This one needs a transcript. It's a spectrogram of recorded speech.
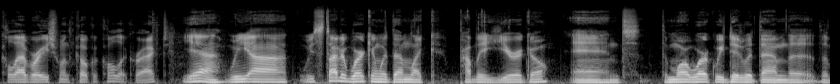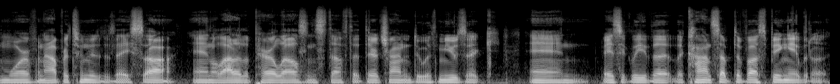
collaboration with Coca-Cola, correct? Yeah, we uh we started working with them like probably a year ago, and the more work we did with them, the the more of an opportunity that they saw, and a lot of the parallels and stuff that they're trying to do with music, and basically the the concept of us being able to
